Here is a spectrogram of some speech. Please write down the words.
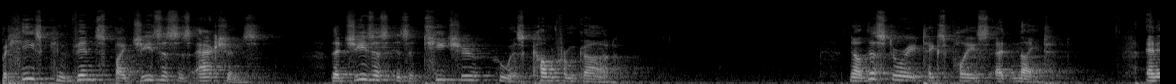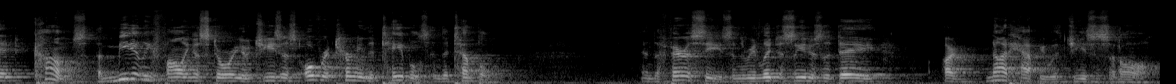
but he's convinced by Jesus' actions that Jesus is a teacher who has come from God. Now, this story takes place at night, and it comes immediately following a story of Jesus overturning the tables in the temple. And the Pharisees and the religious leaders of the day are not happy with Jesus at all.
